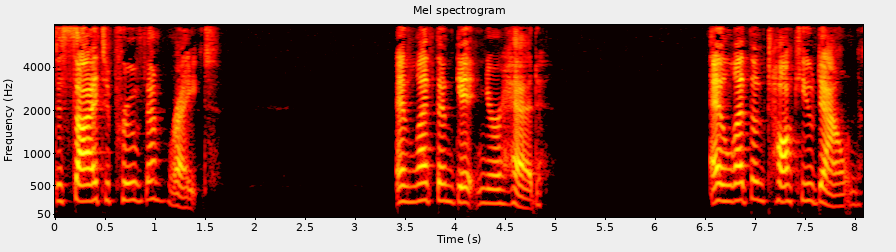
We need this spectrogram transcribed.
decide to prove them right and let them get in your head and let them talk you down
